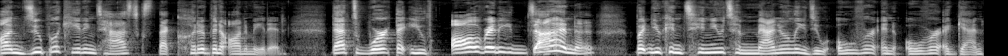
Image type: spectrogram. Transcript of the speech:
on duplicating tasks that could have been automated. That's work that you've already done, but you continue to manually do over and over again,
